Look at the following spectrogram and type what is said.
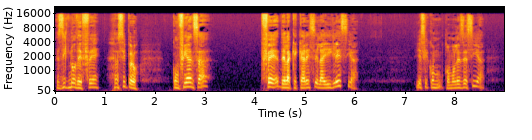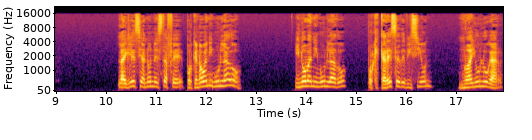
es digno de fe, sí, pero confianza, fe de la que carece la iglesia. Y es que, como, como les decía, la iglesia no necesita fe porque no va a ningún lado. Y no va a ningún lado porque carece de visión. No hay un lugar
